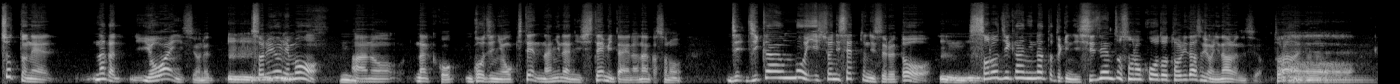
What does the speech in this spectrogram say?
ちょっとね、なんか弱いんですよね。うんそれより、も、うんあの、なんかこう、5時に起きて何々してみたいな、なんかその、じ、時間も一緒にセットにすると、その時間になった時に自然とその行動を取り出すようになるんですよ。取らないと。あ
